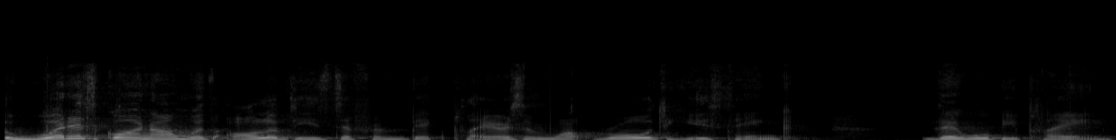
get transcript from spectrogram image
What is going on with all of these different big players and what role do you think they will be playing?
